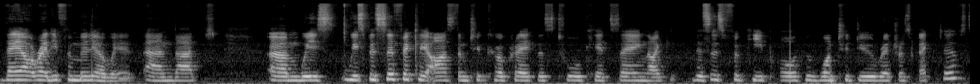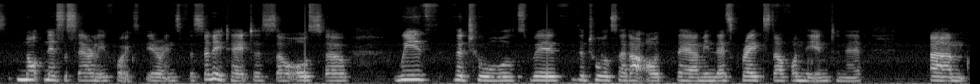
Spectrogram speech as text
they are already familiar with and that um, we we specifically asked them to co-create this toolkit, saying like this is for people who want to do retrospectives, not necessarily for experienced facilitators. So also with the tools, with the tools that are out there. I mean, there's great stuff on the internet. Um,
